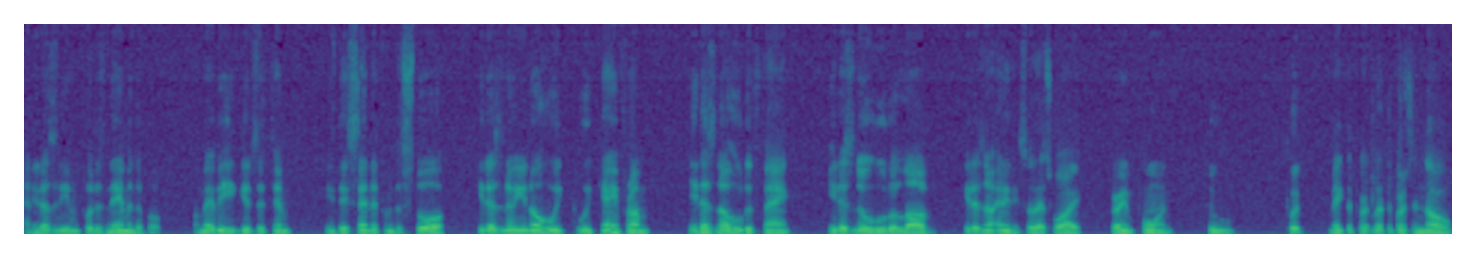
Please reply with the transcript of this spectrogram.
and he doesn't even put his name in the book, or maybe he gives it to him, he, they send it from the store. He doesn't know you know who, he, who it came from. He doesn't know who to thank. He doesn't know who to love. He doesn't know anything. So that's why very important to put make the let the person know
